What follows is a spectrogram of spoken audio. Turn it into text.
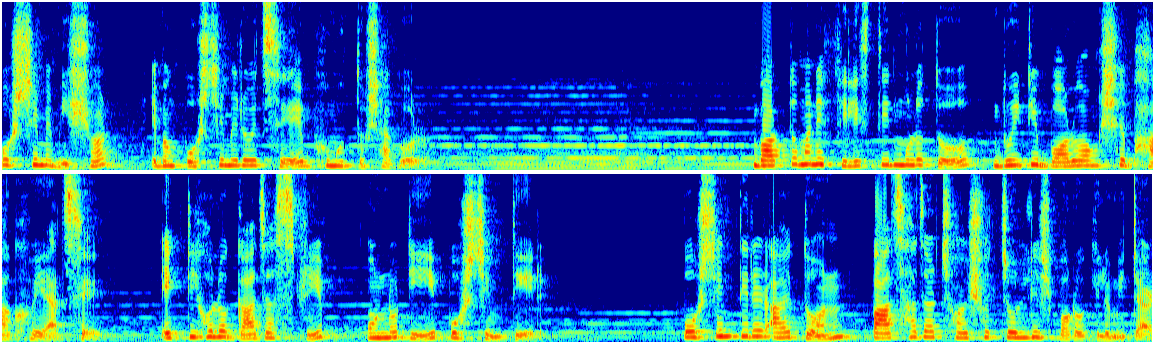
পশ্চিমে মিশর এবং পশ্চিমে রয়েছে ভূমধ্য সাগর। বর্তমানে ফিলিস্তিন মূলত দুইটি বড় অংশে ভাগ হয়ে আছে। একটি হল গাজা স্ট্রিপ, অন্যটি পশ্চিম তীর। পশ্চিম তীরের আয়তন পাঁচ হাজার ছয়শো চল্লিশ বর্গ কিলোমিটার।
